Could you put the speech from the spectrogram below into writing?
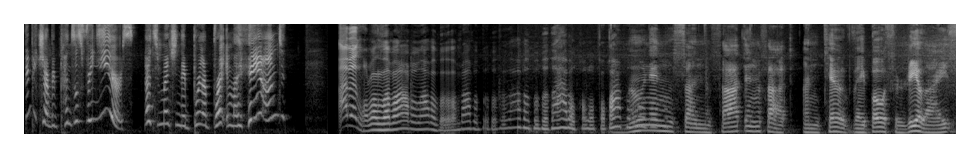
We've been sharpening pencils for years! Not to mention they burn up bright in my hand! Moon and Sun thought and thought until they both realized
